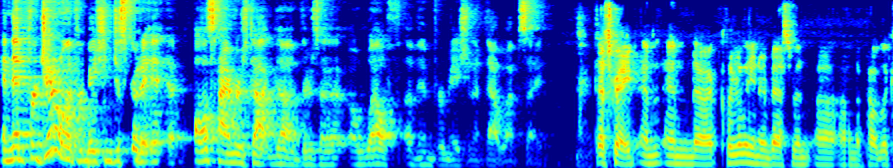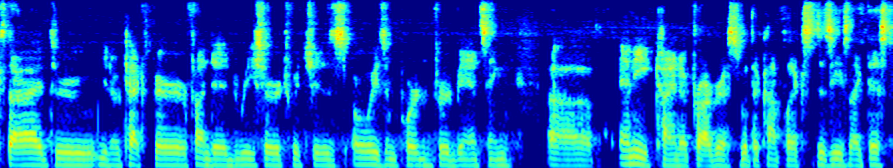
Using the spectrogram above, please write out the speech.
and then for general information, just go to uh, alzheimers.gov. There's a, a, wealth of information at that website. That's great, and and uh, clearly an investment uh, on the public side through you know taxpayer funded research, which is always important for advancing uh, any kind of progress with a complex disease like this.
